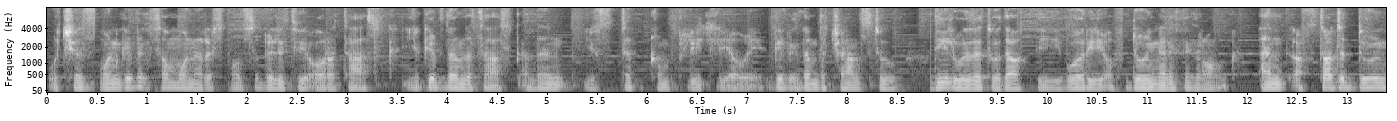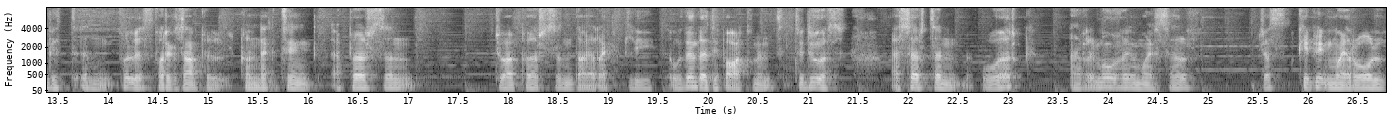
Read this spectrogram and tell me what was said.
which is when giving someone a responsibility or a task, you give them the task and then you step completely away, giving them the chance to deal with it without the worry of doing anything wrong. And I've started doing it in fullest. For example, connecting a person to a person directly within the department to do a a certain work and removing myself, just keeping my role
